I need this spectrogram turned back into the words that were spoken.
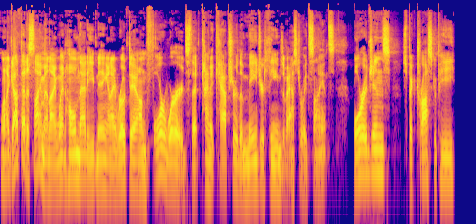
when I got that assignment, I went home that evening and I wrote down four words that kind of capture the major themes of asteroid science. Origins, spectroscopy,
